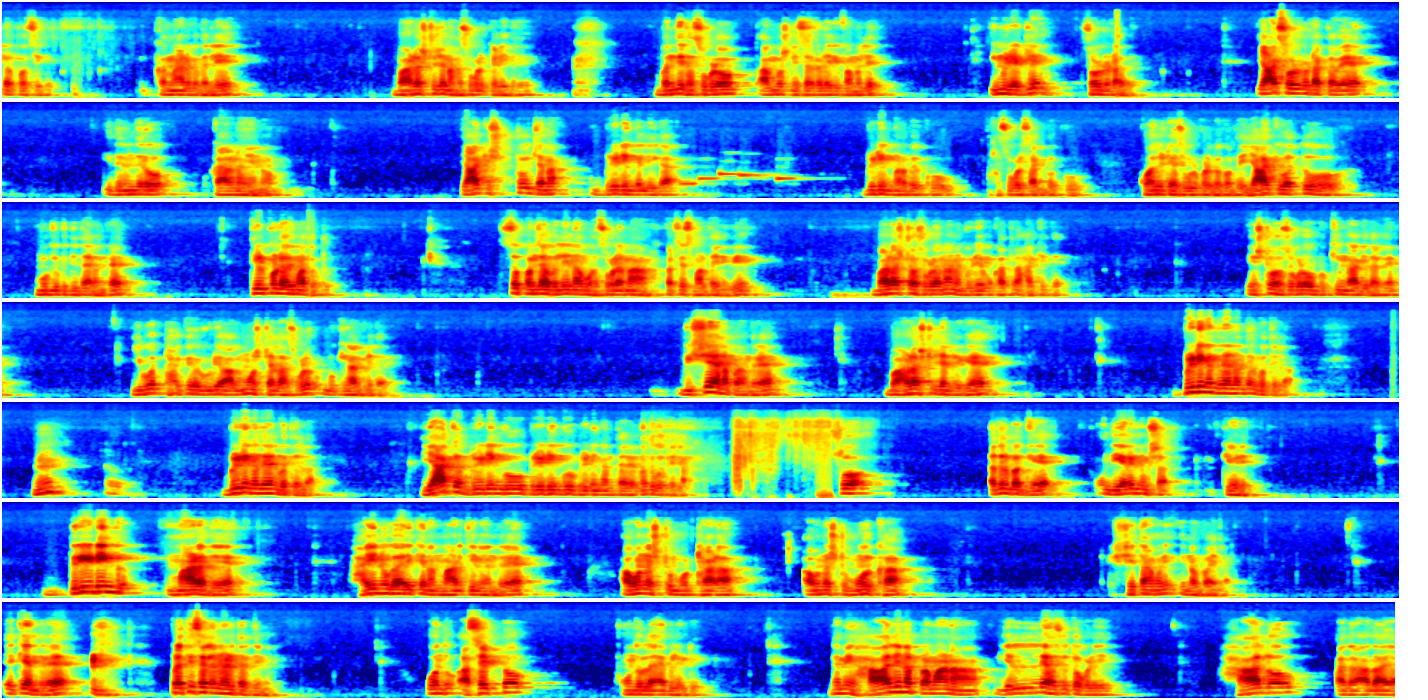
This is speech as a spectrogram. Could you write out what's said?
ಪರ್ಪಸ್ಸಿಗೆ ಕರ್ನಾಟಕದಲ್ಲಿ ಬಹಳಷ್ಟು ಜನ ಹಸುಗಳು ಕೇಳಿದರೆ ಬಂದಿದ್ದ ಹಸುಗಳು ಆಲ್ಮೋಸ್ಟ್ ನಿಸರ್ಗ ಡೈರಿ ಫಾರ್ಮಲ್ಲಿ ಇಮಿಡಿಯೇಟ್ಲಿ ಸೋಲ್ಡ್ ಔಟ್ ಆಗಿದೆ ಯಾಕೆ ಸೋಲ್ಡ್ ಔಟ್ ಆಗ್ತವೆ? ಇದರಿಂದಿರೋ ಕಾರಣ ಏನು? ಯಾಕಿಷ್ಟು ಜನ ಬ್ರೀಡಿಂಗಲ್ಲಿ ಈಗ ಬ್ರೀಡಿಂಗ್ ಮಾಡಬೇಕು, ಹಸುಗಳು ಸಾಕಬೇಕು ಕ್ವಾಲಿಟಿ ಹಸುಗಳು ಕೊಡಬೇಕು ಅಂತ ಯಾಕೆ ಇವತ್ತು ಮುಗಿ ಬಿದ್ದಿದ್ದಾರೆ ಅಂದರೆ ತಿಳ್ಕೊಂಡವ್ರಿಗೆ ಮಾತ್ರ ಗೊತ್ತು ಸೊ ಪಂಜಾಬಲ್ಲಿ ನಾವು ಹಸುಗಳನ್ನು ಪರ್ಚೇಸ್ ಮಾಡ್ತಾಯಿದ್ದೀವಿ ಭಾಳಷ್ಟು ಹಸುಗಳನ್ನು ನಾನು ವಿಡಿಯೋ ಮುಖಾಂತರ ಹಾಕಿದ್ದೆ. ಎಷ್ಟು ಹಸುಗಳು ಬುಕ್ಕಿಂಗ್ ಆಗಿದ್ದಾವೆ ಇವತ್ತು ಹಾಕಿರೋ ವಿಡಿಯೋ ಆಲ್ಮೋಸ್ಟ್ ಎಲ್ಲ ಹಸುಗಳು ಬುಕ್ಕಿಂಗ್ ಆಗಿಬಿಟ್ಟಿದ್ದಾವೆ ವಿಷಯ ಏನಪ್ಪ ಅಂದರೆ ಬಹಳಷ್ಟು ಜನರಿಗೆ ಬ್ರೀಡಿಂಗ್ ಅಂದರೆ ಏನಂತ ಗೊತ್ತಿಲ್ಲ. ಹ್ಞೂ. ಬ್ರೀಡಿಂಗ್ ಅಂದರೆ ಏನು ಗೊತ್ತಿಲ್ಲ. ಯಾಕೆ ಬ್ರೀಡಿಂಗು ಬ್ರೀಡಿಂಗು, ಬ್ರೀಡಿಂಗ್ ಅಂತಾರೆ ಅನ್ನೋದು ಗೊತ್ತಿಲ್ಲ. ಸೊ ಅದ್ರ ಬಗ್ಗೆ ಒಂದು ಎರಡು ನಿಮಿಷ ಕೇಳಿ. ಬ್ರೀಡಿಂಗ್ ಮಾಡದೆ ಹೈನುಗಾರಿಕೆ ನಾನು ಮಾಡ್ತೀನಿ ಅಂದರೆ ಅವನಷ್ಟು ಮುಟ್ಟಾಳ, ಅವನಷ್ಟು ಮೂರ್ಖ, ಶೀತಾಮಣಿ ಇನ್ನೊಬ್ಬ ಇಲ್ಲ. ಏಕೆಂದರೆ ಪ್ರತಿ ಸಲ ಹೇಳ್ತಾ ಇರ್ತೀನಿ, ಒಂದು ಅಸೆಟ್ಟು ಒಂದು ಲಯಬಿಲಿಟಿ ನಮಗೆ ಹಾಲಿನ ಪ್ರಮಾಣ ಎಲ್ಲೇ ಹಸು ತಗೊಳ್ಳಿ, ಹಾಲು ಅದರ ಆದಾಯ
